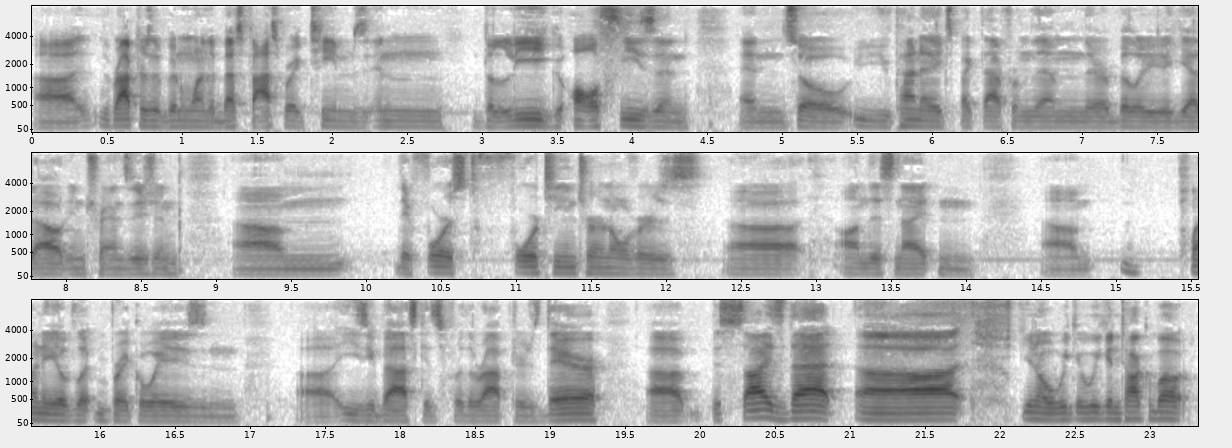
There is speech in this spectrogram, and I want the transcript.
Uh, the Raptors have been one of the best fast break teams in the league all season, and so you kind of expect that from them. Their ability to get out in transition. Um, they forced 14 turnovers uh, on this night and um, plenty of breakaways and uh, easy baskets for the Raptors there. Uh, besides that, uh, you know, we can, we can talk about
